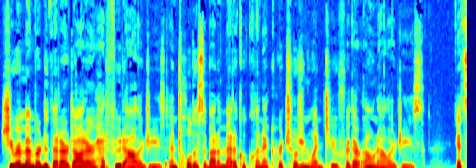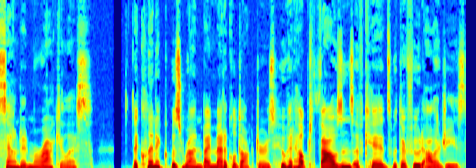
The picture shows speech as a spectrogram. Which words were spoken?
She remembered that our daughter had food allergies and told us about a medical clinic her children went to for their own allergies. It sounded miraculous. The clinic was run by medical doctors who had helped thousands of kids with their food allergies.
